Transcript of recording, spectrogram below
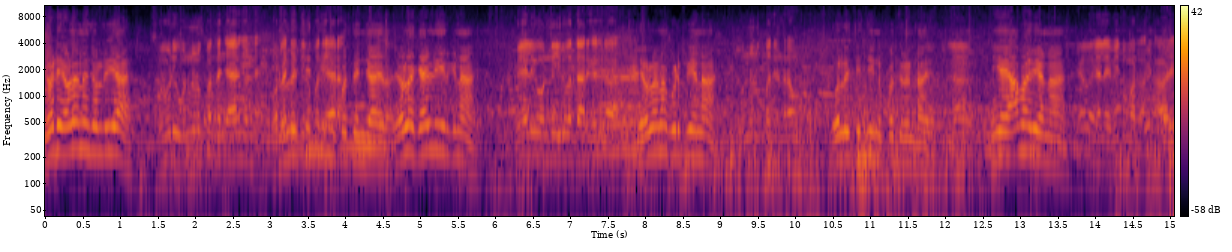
ஜோடி எவ்வளோண்ணா சொல்றியா ஒன்று முப்பத்தஞ்சாயிரம் சொன்னேன். ஒரு லட்சத்தி முப்பத்தஞ்சாயிரம். எவ்வளோ கேள்வி இருக்குண்ணா? வேலி ஒன்று இருபத்தாறு கேட்குறா எவ்வளோண்ணா கொடுப்பீங்கண்ணா? ஒன்று முப்பத்தி ரெண்டு ரூபா ஒரு லட்சத்தி முப்பத்தி ரெண்டாயிரம் நீங்கள் வியாபாரியாண்ணா? இல்லை இல்லை வீட்டு மாடு தான். ஆறு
